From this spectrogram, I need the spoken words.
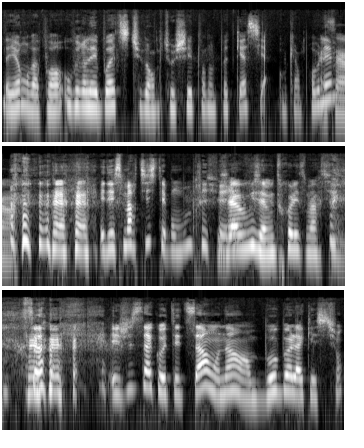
D'ailleurs, on va pouvoir ouvrir les boîtes si tu veux en piocher pendant le podcast, il n'y a aucun problème. Et des Smarties, tes bonbons préférés. J'avoue, j'aime trop les Smarties. Et juste à côté de ça, on a un beau bol à questions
